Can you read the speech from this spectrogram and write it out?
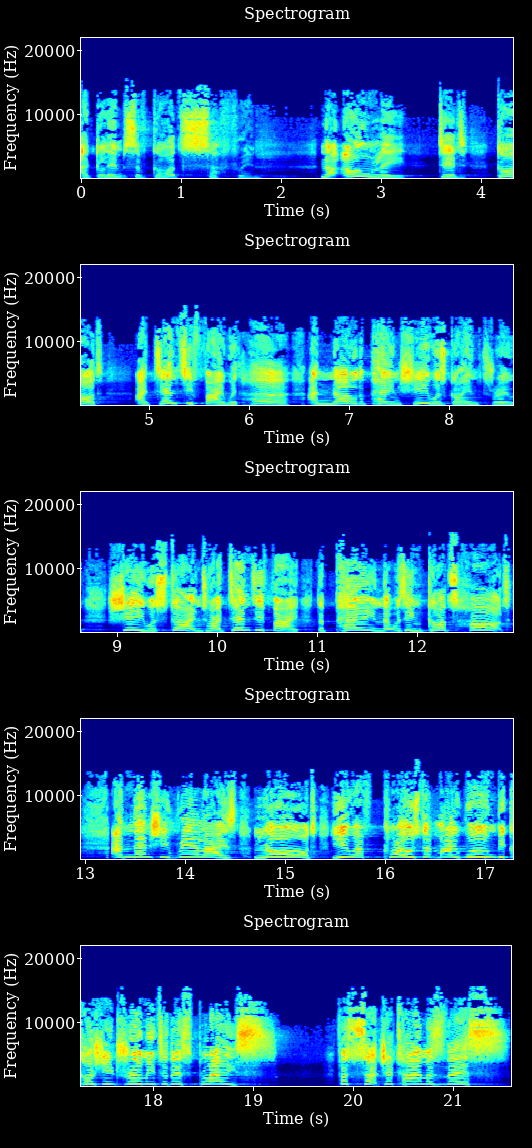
a glimpse of God's suffering. Not only did God identify with her and know the pain she was going through, she was starting to identify the pain that was in God's heart. And then she realized, Lord, you have closed up my womb because you drew me to this place for such a time as this.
